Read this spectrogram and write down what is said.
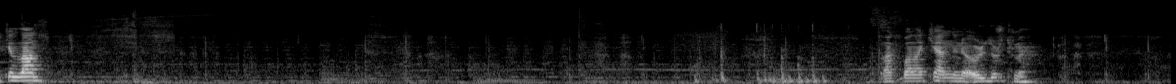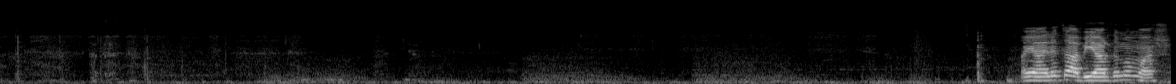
Çekil lan. Bak bana kendini öldürtme. Hayalet abi yardımım var.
